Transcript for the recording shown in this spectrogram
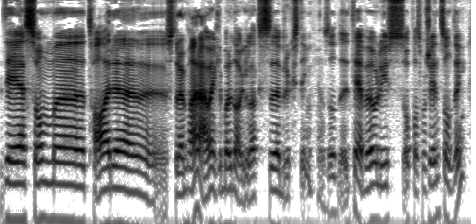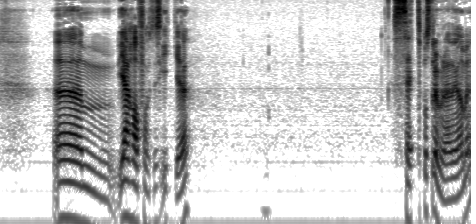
det som uh, tar uh, strøm her, er jo egentlig bare dagligdags uh, bruksting. Altså TV og lys, oppvaskmaskin, sånne ting. Um, jeg har faktisk ikke sett på strømregninga mi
